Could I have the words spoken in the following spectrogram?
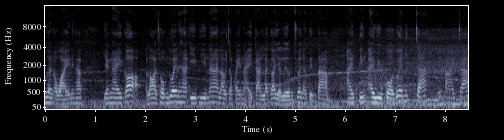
พื่อนๆเอาไว้นะครับ ยังไงก็รอชมด้วยนะฮะ EP หน้าเราจะไปไหนกัน แล้วก็อย่าลืมช่วยกันติดตาม I think I will go ด้วยนะจ๊ะบ๊ายบายจ้า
